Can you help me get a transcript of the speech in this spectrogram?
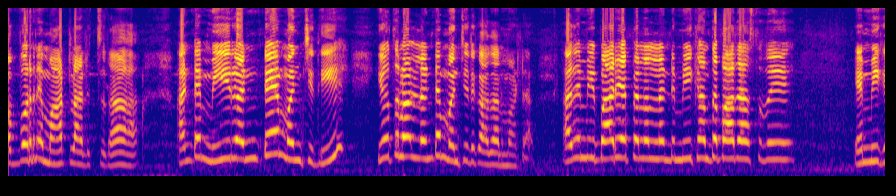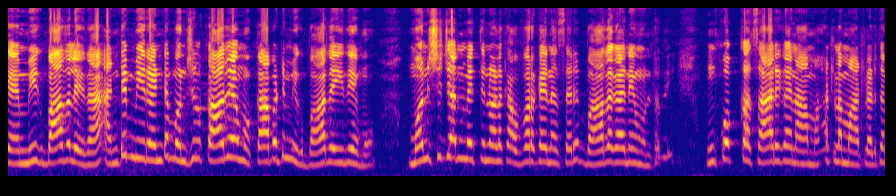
ఎవరిని మాట్లాడించరా అంటే మీరంటే మంచిది యువతల వాళ్ళంటే మంచిది కాదనమాట. అదే మీ భార్య పిల్లలంటే మీకెంత బాధ వేస్తుంది ఏం మీకు మీకు బాధ లేదా? అంటే మీరంటే మనుషులు కాదేమో కాబట్టి మీకు బాధ ఇదేమో. మనిషి జన్మెత్తిన వాళ్ళకి ఎవరికైనా సరే బాధగానే ఉంటుంది. ఇంకొకసారిగా నా మాటలు మాట్లాడితే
